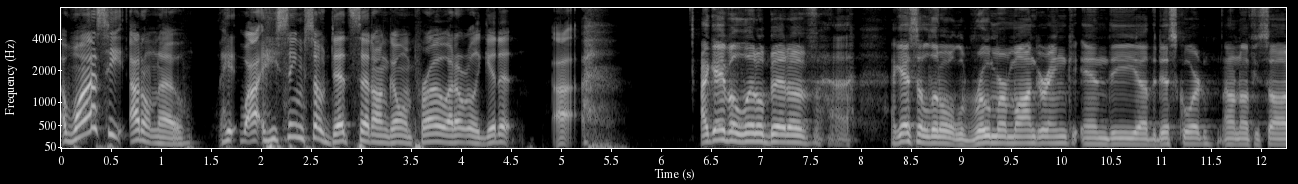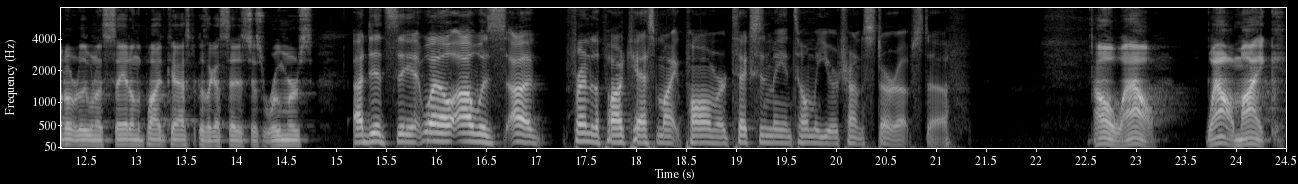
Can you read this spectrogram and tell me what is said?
why is he? I don't know. He why, he seems so dead set on going pro. I don't really get it. I, I gave a little bit of, uh, I guess, a little rumor mongering in the uh, the Discord. I don't know if you saw. I don't really want to say it on the podcast because, like I said, it's just rumors. I did see it. Well, I was a friend of the podcast, Mike Palmer, texted me and told me you were trying to stir up stuff. Oh wow, wow, Mike.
